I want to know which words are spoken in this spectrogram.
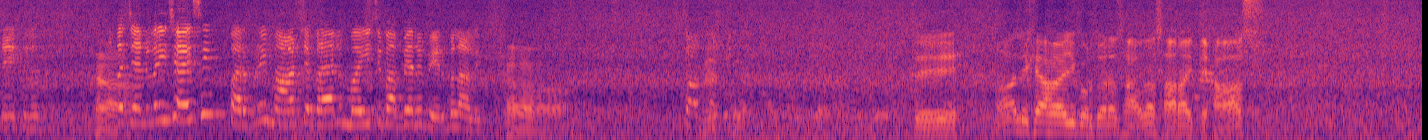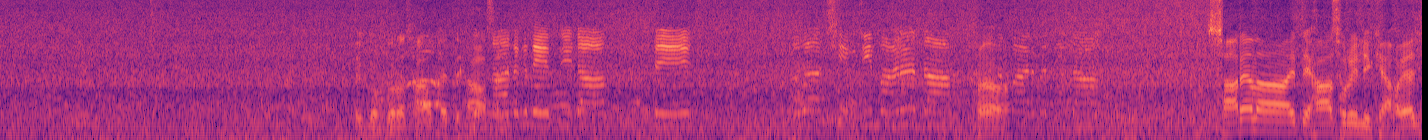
ਦੇਖ ਲਓ। ਹਾਂ। ਆਪਾਂ ਜਨਵਰੀ ਚ ਆਏ ਸੀ ਫਰਵਰੀ ਮਾਰਚ ਅਪ੍ਰੈਲ ਮਈ ਚ ਬਾਬਿਆਂ ਨੇ ਫੇਰ ਬੁਲਾ ਲਈ। ਹਾਂ। ਚੌਥਾ ਬਿਲਕੁਲ। ਮਹੀਨਾ। ਤੇ ਆ ਲਿਖਿਆ ਹੋਇਆ ਜੀ ਗੁਰਦੁਆਰਾ ਸਾਹਿਬ ਦਾ ਸਾਰਾ ਇਤਿਹਾਸ। ਇਹ ਗੁਰਦੁਆਰਾ ਸਾਹਿਬ ਦਾ ਇਤਿਹਾਸ ਗੁਰੂ ਹੈ ਜੀ। ਨਾਨਕ ਦੇਵ ਜੀ ਦਾ ਤੇ ਉਹਦਾ ਸ਼ਿਵ ਜੀ ਮਹਾਰਾਜ ਦਾ ਹਾਂ। ਪਾਰਵਤੀ ਦਾ। ਸਾਰਿਆਂ ਦਾ ਇਤਿਹਾਸ ਉਰੇ ਲਿਖਿਆ ਹੋਇਆ ਜੀ।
